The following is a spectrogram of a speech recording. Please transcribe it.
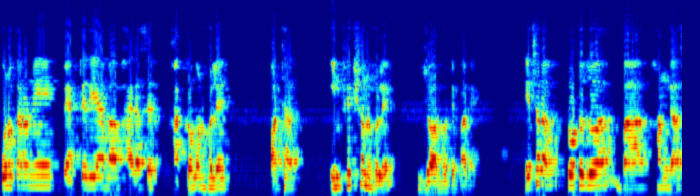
কোনো কারণে ব্যাকটেরিয়া বা ভাইরাসের আক্রমণ হলে অর্থাৎ ইনফেকশন হলে জ্বর হতে পারে। এছাড়াও প্রোটোজোয়া বা ফাঙ্গাস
